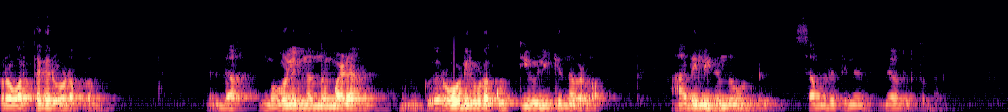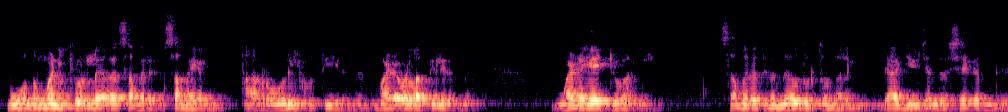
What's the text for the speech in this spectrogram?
പ്രവർത്തകരോടൊപ്പം എന്താ മുകളിൽ നിന്നും മഴ റോഡിലൂടെ കുത്തിയൊലിക്കുന്ന വെള്ളം അതിലിരുന്നു കൊണ്ട് സമരത്തിന് നേതൃത്വം മൂന്ന് മണിക്കൂറിലേറെ സമര സമയം ആ റോഡിൽ കുത്തിയിരുന്ന് മഴവെള്ളത്തിലിരുന്ന് മഴ ഏറ്റുവാങ്ങി. സമരത്തിന് നേതൃത്വം നൽകി. രാജീവ് ചന്ദ്രശേഖരന്റെ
